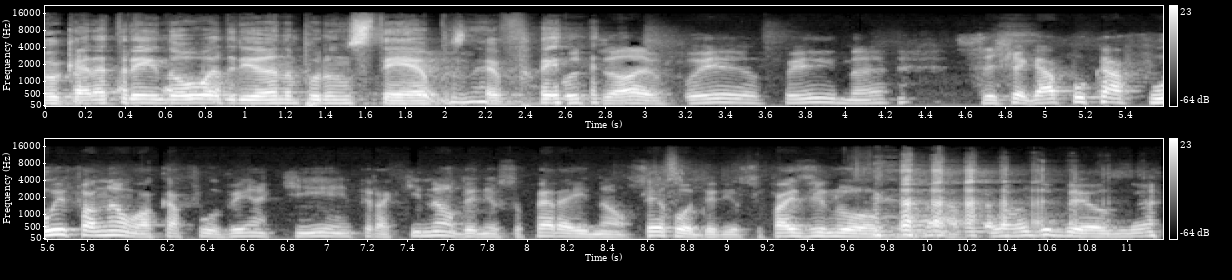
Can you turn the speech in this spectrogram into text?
o cara treinou o Adriano por uns tempos, né? Foi... Putz, ó, eu fui, eu fui, né? Você chegar pro Cafu e falar, não, ó, Cafu, vem aqui, entra aqui. Não, Denilson, peraí, não, você errou, Denilson, faz de novo. Ah, pelo amor de Deus, né?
